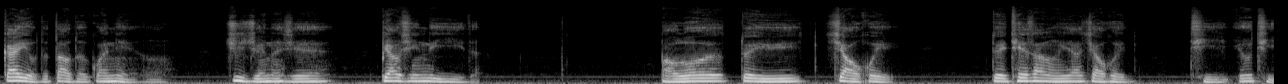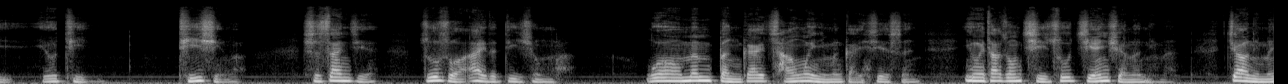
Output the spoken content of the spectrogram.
该有的道德观念啊，拒绝那些标新立异的。保罗对于教会。对帖撒罗尼迦教会体有体有体提醒了，十三节，主所爱的弟兄啊，我们本该常为你们感谢神，因为他从起初拣选了你们，叫你们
